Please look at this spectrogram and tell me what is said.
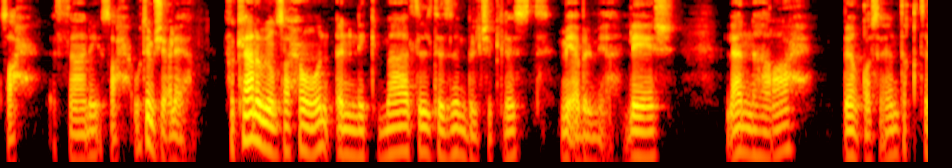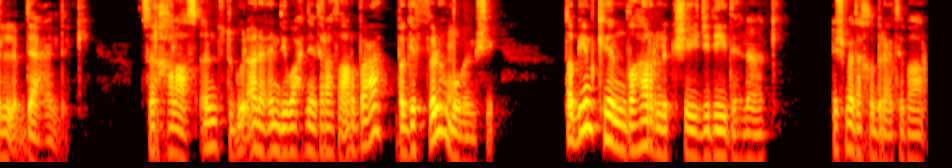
صح. الثاني صح. وتمشي عليها. فكانوا ينصحون إنك ما تلتزم بالتشيك ليست مئة بالمئة. ليش؟ لأنها راح بين قوسين تقتل الإبداع عندك. تصير خلاص أنت تقول أنا عندي واحد اثنين ثلاثة أربعة بقفلهم وبمشي. طب يمكن ظهر لك شيء جديد هناك. ليش ما تأخذ بالاعتبار؟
